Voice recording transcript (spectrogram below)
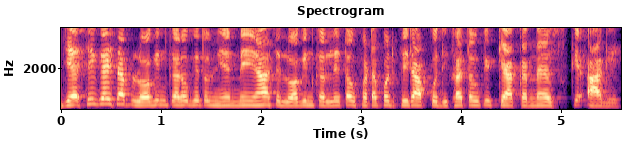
जैसे गैस आप लॉगिन करोगे तो मैं यहाँ से लॉगिन कर लेता हूँ, फटाफट फिर आपको दिखाता हूँ कि क्या करना है उसके आगे।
